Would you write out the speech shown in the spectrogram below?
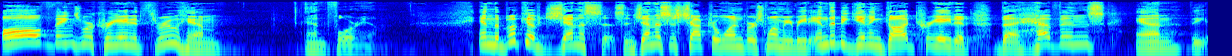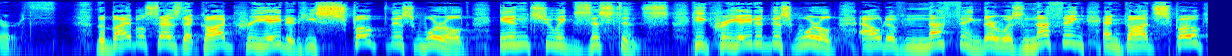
all things were created through him and for him. In the book of Genesis, in Genesis chapter 1, verse 1, we read, In the beginning, God created the heavens and the earth. The Bible says that God created, He spoke this world into existence. He created this world out of nothing. There was nothing, and God spoke,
